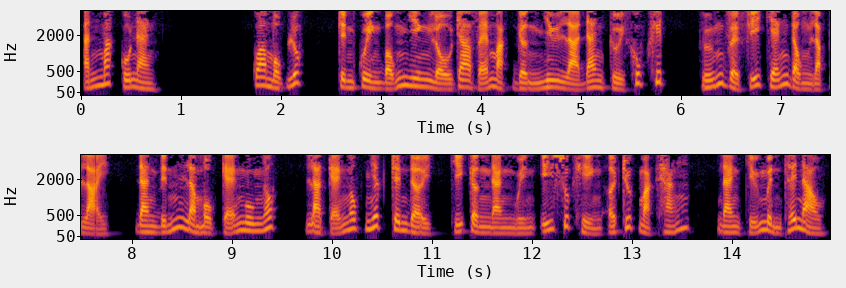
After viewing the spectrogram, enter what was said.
ánh mắt của nàng. Qua một lúc, trịnh quyền bỗng nhiên lộ ra vẻ mặt gần như là đang cười khúc khích, hướng về phía chén đồng lặp lại, đang đính là một kẻ ngu ngốc, là kẻ ngốc nhất trên đời, chỉ cần nàng nguyện ý xuất hiện ở trước mặt hắn, nàng chữ mình thế nào,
